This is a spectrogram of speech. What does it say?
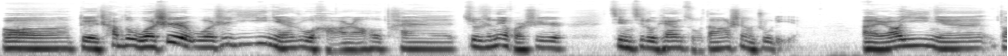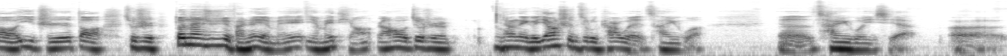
哦，对，差不多。我是我是一一年入行，然后拍，就是那会儿是进纪录片组当摄影助理，哎，然后一一年到一直到就是断断续续，反正也没也没停。然后就是你像那个央视纪录片，我也参与过，呃，参与过一些，呃，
